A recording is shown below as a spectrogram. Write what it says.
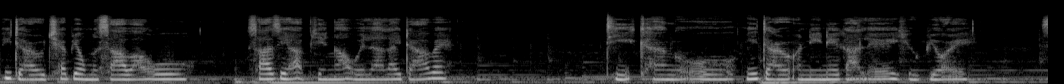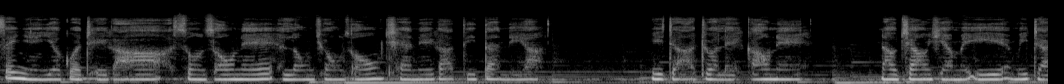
မိတာတို့ချက်ပြုတ်မစားပါဘူးစားစရာအပြင်ကဝယ်လာလိုက်တာပဲဒီအခန်းကိုမိတာတို့အနေနဲ့ကလည်းယူပြောတယ်။စိတ်ငြိမ်ရက်ွက်ထဲကအစွန်ဆုံးနဲ့အလုံးချုံဆုံးခြံတွေကတီးတန့်နေရမိတာအတွက်လည်းကောင်းတယ်။နောက်ချောင်းရံမအေးရဲ့မိတာ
